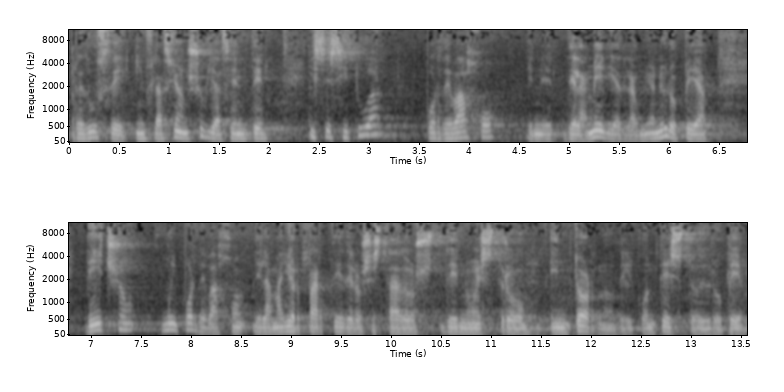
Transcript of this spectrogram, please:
reduce inflación subyacente y se sitúa por debajo de la media de la Unión Europea. De hecho, muy por debajo de la mayor parte de los estados de nuestro entorno, del contexto europeo.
